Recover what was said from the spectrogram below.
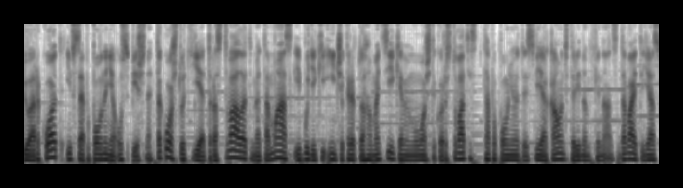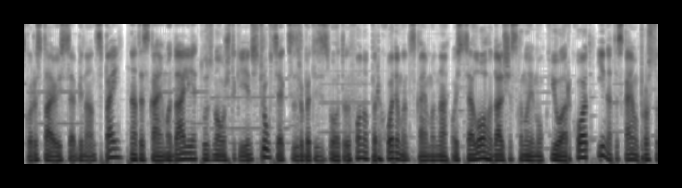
QR-код і все поповнення успішне. Також тут є Trust Wallet, MetaMask і будь-які інші криптогаманці, якими ви можете користуватись та поповнювати свій аккаунт Freedom Finance. Давайте я скористаюся Binance Pay, натискаємо далі. Тут знову ж таки інструкція, як це зробити зі свого телефону. Переходимо, натискаємо на ось це лого, далі скануємо QR-код і натискаємо просто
